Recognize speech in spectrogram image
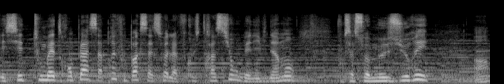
essayer de tout mettre en place. Après, il faut pas que ça soit de la frustration, bien évidemment. Il faut que ça soit mesuré. Hein.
